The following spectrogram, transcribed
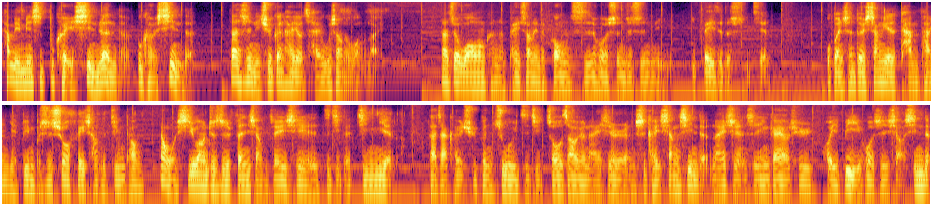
他明明是不可以信任的、不可信的。但是你却跟他有财务上的往来，那这往往可能赔上你的公司，或甚至是你一辈子的时间。我本身对商业的谈判也并不是说非常的精通，但我希望就是分享这一些自己的经验，大家可以去更注意自己周遭有哪一些人是可以相信的，哪一些人是应该要去回避或是小心的。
